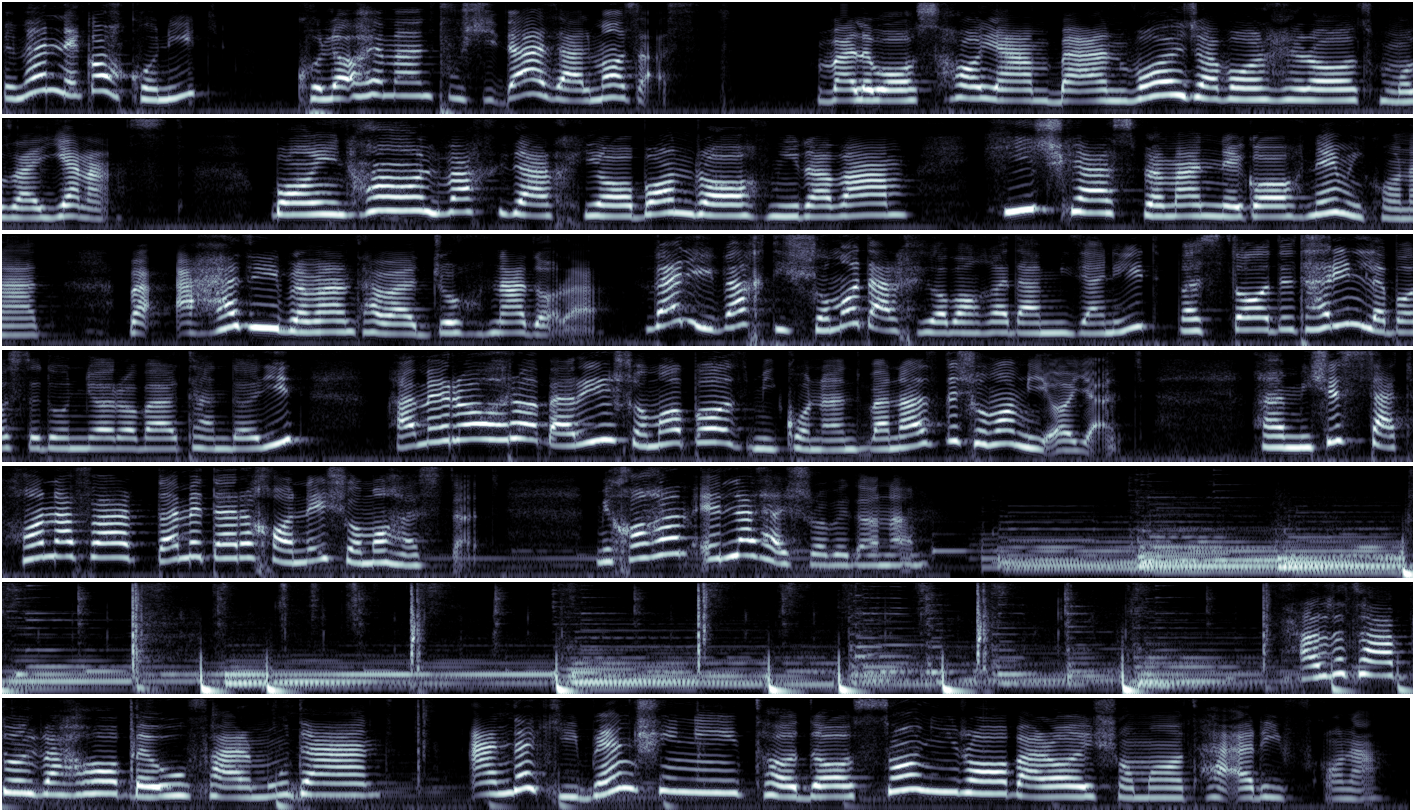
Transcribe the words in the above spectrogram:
به من نگاه کنید کلاه من پوشیده از الماس است. و لباسهایم به انواع جواهرات مزین است. با این حال وقتی در خیابان راه می‌روم هیچ کس به من نگاه نمی کند و احدی به من توجه ندارد. ولی وقتی شما در خیابان قدم می‌زنید و ساده ترین لباس دنیا را بر تن دارید همه راه را برای شما باز می کنند و نزد شما می آیند همیشه صدها نفر دم در خانه شما هستند. می‌خواهم علتش را بدانم. حضرت عبدالبها به او فرمودند اندکی بنشینید تا داستانی را برای شما تعریف کنم.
